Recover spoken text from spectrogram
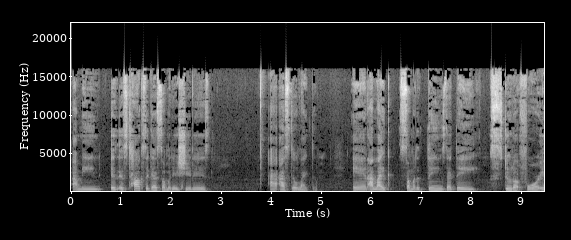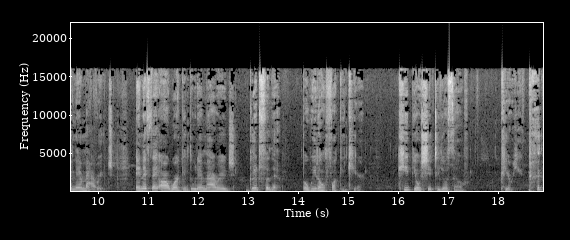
I mean, as, as toxic as some of this shit is, I, I still like them. And I like some of the things that they stood up for in their marriage. And if they are working through their marriage, good for them. But we don't fucking care. Keep your shit to yourself. Period.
